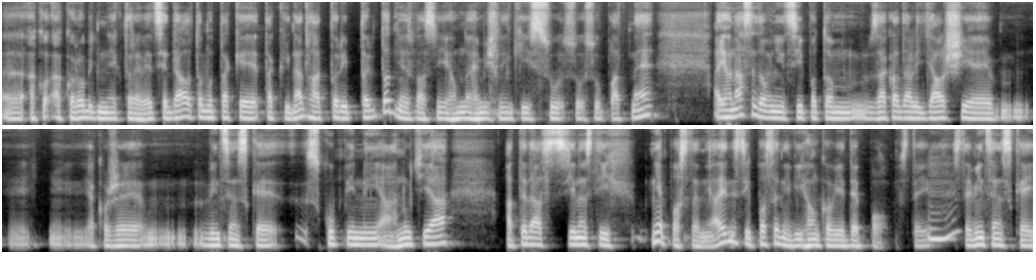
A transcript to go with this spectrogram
ako, ako robiť niektoré veci. Dal tomu také, taký nadhľad, ktorý, ktorý dodnes vlastne jeho mnohé myšlienky sú, sú, sú platné. A jeho nasledovníci potom zakladali ďalšie akože vincenské skupiny a hnutia a teda jeden z tých, neposledný, ale jeden z tých posledných výhonkov je Depo z tej, mm-hmm. z tej vincenskej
